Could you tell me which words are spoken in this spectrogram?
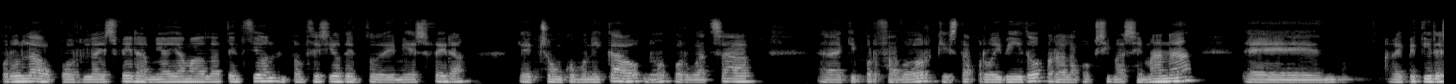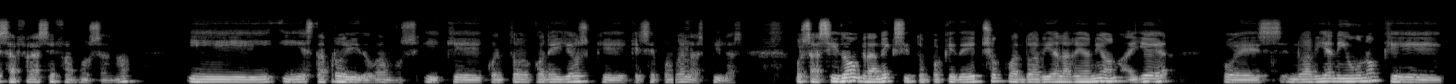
por un lado, por la esfera me ha llamado la atención, entonces yo dentro de mi esfera he hecho un comunicado, ¿no? Por WhatsApp, eh, que por favor, que está prohibido para la próxima semana eh, repetir esa frase famosa, ¿no? Y, está prohibido, vamos, y que cuento con ellos que, se pongan las pilas. Pues ha sido un gran éxito, porque de hecho cuando había la reunión ayer, pues no había ni uno que,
